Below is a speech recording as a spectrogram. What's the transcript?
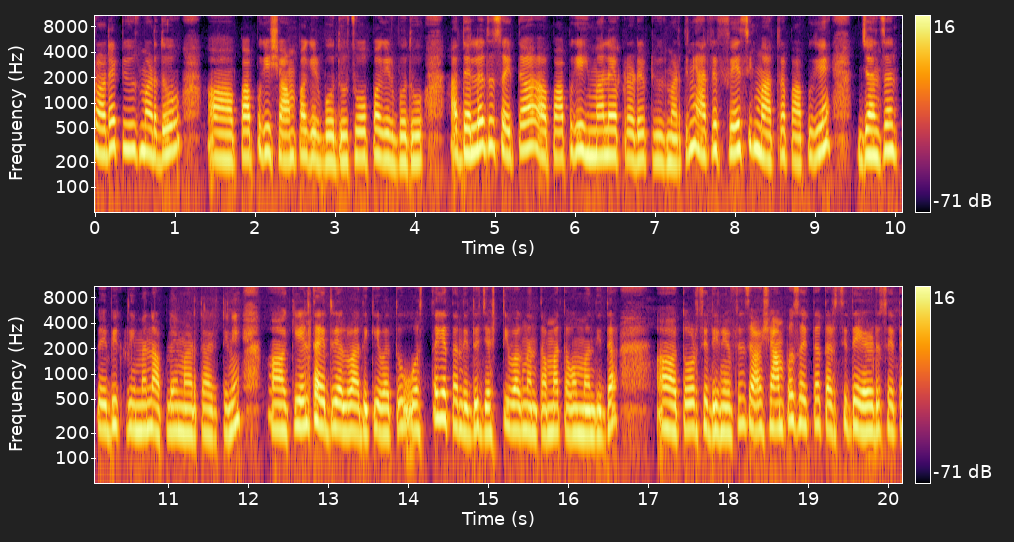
ಪ್ರಾಡಕ್ಟ್ ಯೂಸ್ ಮಾಡೋದು ಪಾಪಿಗೆ ಶಾಂಪ್ ಆಗಿರ್ಬೋದು ಸೋಪ್ ಆಗಿರ್ಬೋದು, ಅದೆಲ್ಲದೂ ಸಹಿತ ಪಾಪಗೆ ಹಿಮಾಲಯ ಪ್ರಾಡಕ್ಟ್ ಯೂಸ್ ಮಾಡ್ತೀನಿ. ಆದರೆ ಫೇಸಿಗೆ ಮಾತ್ರ ಪಾಪುಗೆ ಜಾನ್ಸನ್ಸ್ ಬೇಬಿ ಕ್ರೀಮನ್ನು ಅಪ್ಲೈ ಮಾಡ್ತಾ ಇರ್ತೀನಿ. ಕೇಳ್ತಾ ಇದ್ರಿ ಅಲ್ವಾ, ಅದಕ್ಕೆ ಇವತ್ತು ಹೊಸ್ದಾಗೆ ತಂದಿದ್ದು ಜಸ್ಟ್ ಇವಾಗ ನನ್ನ ತಮ್ಮ ತೊಗೊಂಬಂದಿದ್ದ. ತೋರಿಸಿದ್ದೀನಿ ಫ್ರೆಂಡ್ಸ್ ಆ ಶ್ಯಾಂಪು ಸಹಿತ ತರಿಸಿದ್ದೆ, ಎರಡು ಸಹಿತ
